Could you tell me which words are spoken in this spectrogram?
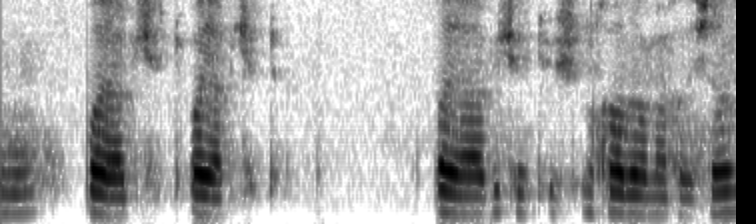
Oo, bayağı bir çöktü, bayağı bir çöktü. Bayağı bir çöktü. Şunu kaldıralım arkadaşlar.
